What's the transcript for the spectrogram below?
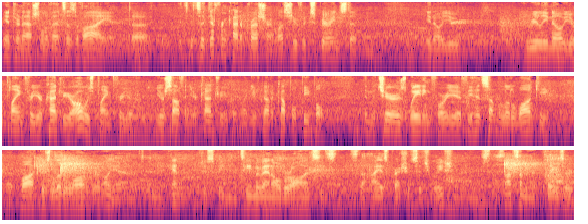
international events as have I, and uh, it's, it's a different kind of pressure unless you've experienced it. You know, you really know you're playing for your country. You're always playing for your yourself and your country. But when you've got a couple people in the chairs waiting for you, if you hit something a little wonky, that walk is a little longer. Oh yeah, and, and just being a team event overall, it's it's, it's the highest pressure situation, and it's, it's not something that players are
